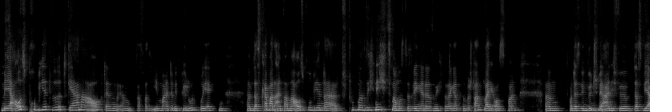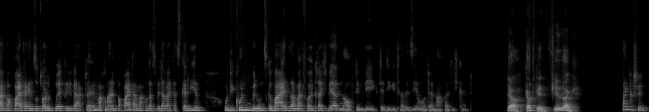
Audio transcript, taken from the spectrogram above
mehr ausprobiert wird, gerne auch. Denn ähm, das, was ich eben meinte mit Pilotprojekten, das kann man einfach mal ausprobieren, da tut man sich nichts. Man muss deswegen ja das nicht für seinen ganzen Bestand gleich ausfallen. Ähm, und deswegen wünsche ich mir eigentlich, für, dass wir einfach weiterhin so tolle Projekte, wie wir aktuell machen, einfach weitermachen, dass wir da weiter skalieren und die Kunden mit uns gemeinsam erfolgreich werden auf dem Weg der Digitalisierung und der Nachhaltigkeit. Ja, Katrin, vielen Dank. Dankeschön.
